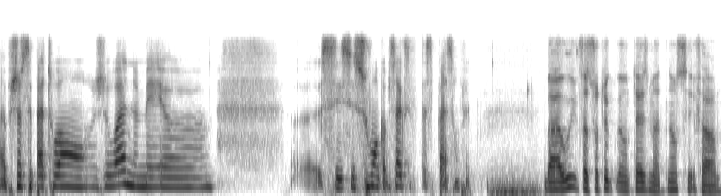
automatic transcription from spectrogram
Euh, je ne sais pas toi, Joanne, mais c'est souvent comme ça que ça se passe en fait. Bah oui, enfin surtout en thèse maintenant, c'est enfin,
